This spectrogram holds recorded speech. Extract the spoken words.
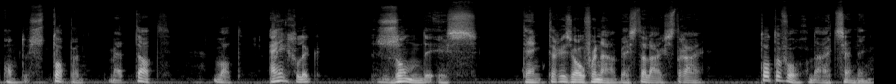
om te stoppen met dat wat eigenlijk zonde is. Denk er eens over na, beste luisteraar. Tot de volgende uitzending.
